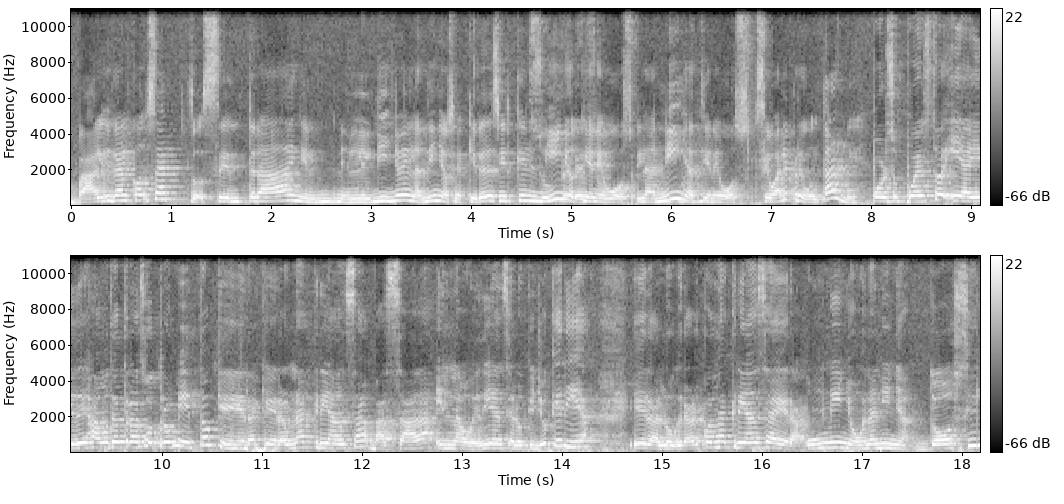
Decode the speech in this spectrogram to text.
Valga el concepto, centrada en el, niño y en la niña. O sea, quiere decir que el niño tiene voz, la niña tiene voz. Se vale preguntarle. Por supuesto, y ahí dejamos de atrás otro mito que era que era una crianza basada en la obediencia. Lo que yo quería era lograr con la crianza era un niño o una niña dócil,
